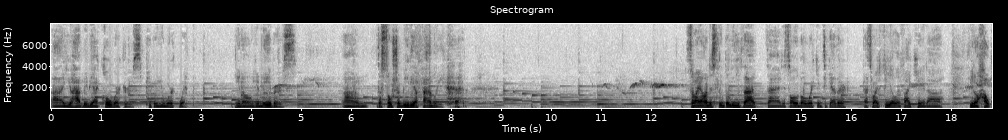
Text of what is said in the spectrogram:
Uh, you have maybe our co-workers, people you work with, you know, your neighbors, um, the social media family. so I honestly believe that that it's all about working together. That's why I feel if I could, uh, you know, help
